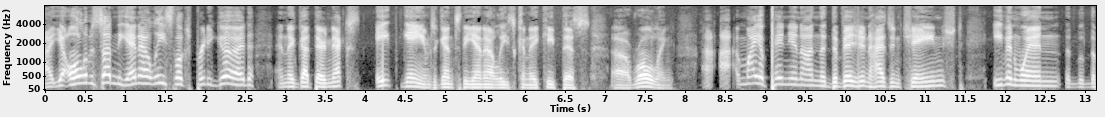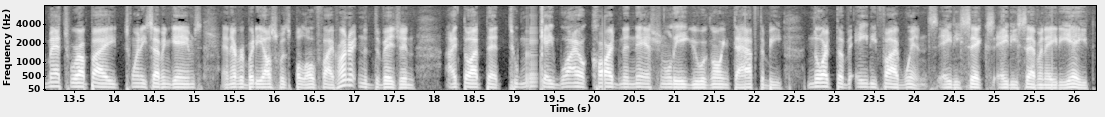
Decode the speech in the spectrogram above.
Uh, yeah, all of a sudden the NL East looks pretty good, and they've got their next eight games against the NL East. Can they keep this uh, rolling? Uh, my opinion on the division hasn't changed even when the, the Mets were up by 27 games and everybody else was below 500 in the division, I thought that to make a wild card in the National League, you were going to have to be north of 85 wins, 86, 87, 88,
